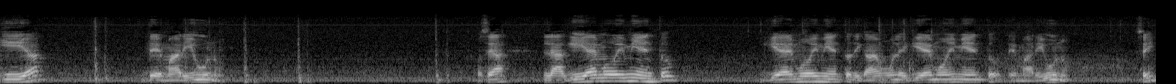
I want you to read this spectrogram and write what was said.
guía de Mari 1. O sea, la guía de movimiento guía de movimiento, digamos la guía de movimiento de Mari 1. ¿Sí?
